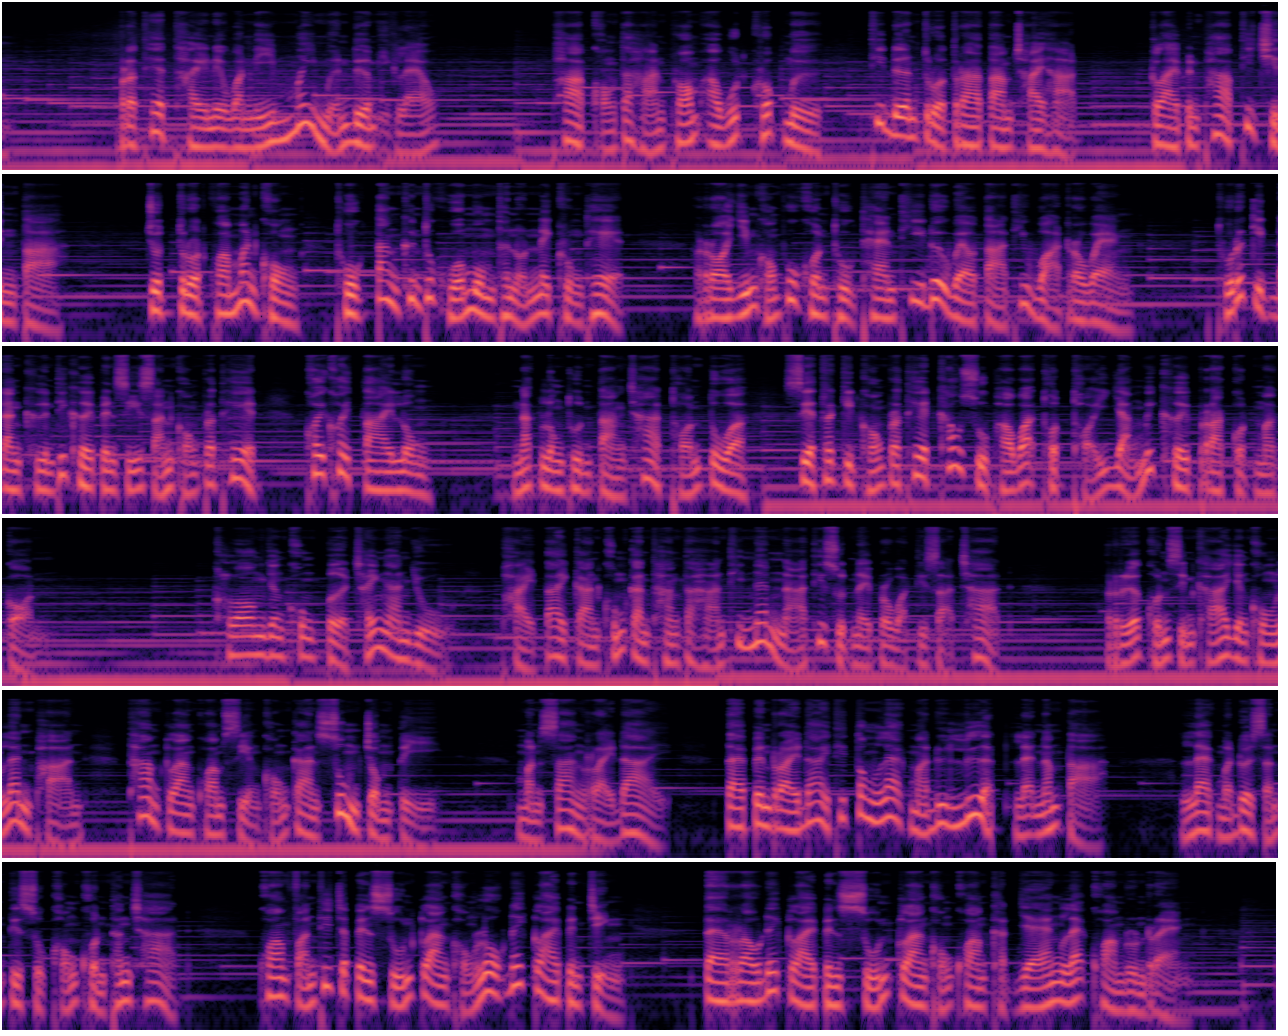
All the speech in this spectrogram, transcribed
ประเทศไทยในวันนี้ไม่เหมือนเดิมอีกแล้ว ภาพของทหารพร้อมอาวุธครบมือ ที่เดินตรวจตราตามชายหาด กลายเป็นภาพที่ชินตา จุดตรวจความมั่นคงถูกตั้งขึ้นทุกหัวมุมถนนในกรุงเทพรอยยิ้มของผู้คนถูกแทนที่ด้วยแววตาที่หวาดระแวง ธุรกิจดังคืนที่เคยเป็นสีสันของประเทศ ค่อยๆ ตายลง นักลงทุนต่างชาติถอนตัว เศรษฐกิจของประเทศเข้าสู่ภาวะถดถอยอย่างไม่เคยปรากฏมาก่อน คลองยังคงเปิดใช้งานอยู่ ภายใต้การคุ้มกันทางทหารที่แน่นหนาที่สุดในประวัติศาสตร์ชาติ เรือขนสินค้ายังคงแล่นผ่าน ท่ามกลางความเสี่ยงของการซุ่มโจมตี มันสร้างรายได้ แต่เป็นรายได้ที่ต้องแลกมาด้วยเลือดและน้ำตา แลกมาด้วยสันติสุขของคนทั้งชาติ ความฝันที่จะเป็นศูนย์กลางของโลกได้กลายเป็นจริง แต่เราได้กลายเป็นศูนย์กลางของความขัดแย้งและความรุนแรง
